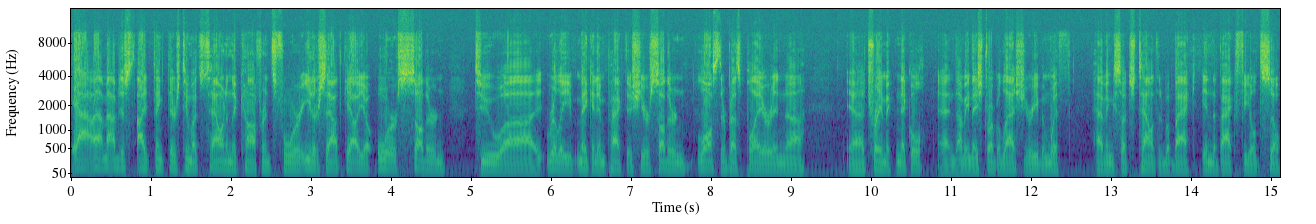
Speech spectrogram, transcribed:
Yeah, I'm just I think there's too much talent in the conference for either South Gallia or Southern to uh, really make an impact this year. Southern lost their best player in uh, uh, Trey McNichol, and I mean they struggled last year even with having such talented of a back in the backfield. So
